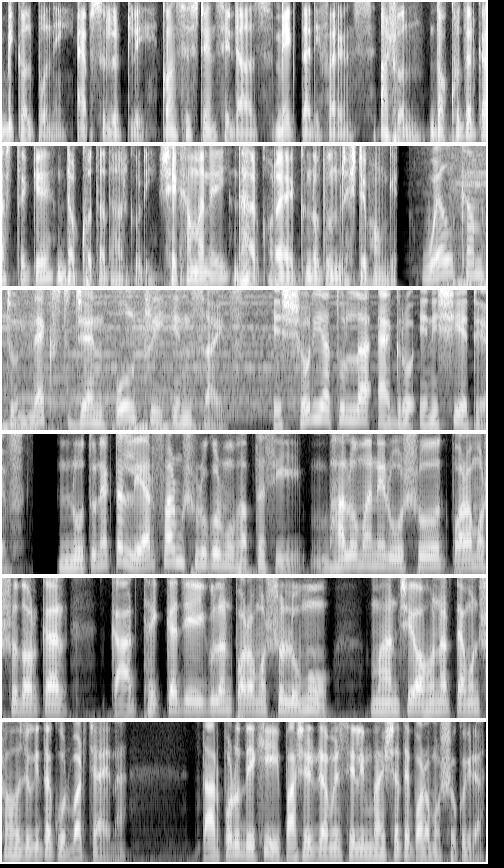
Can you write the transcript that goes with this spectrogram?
বিকল্প নেই। Absolutely consistency does make the difference আসুন দক্ষতার কাছ থেকে দক্ষতা ধার করি। শেখা মানেই ধার করা এক নতুন দৃষ্টিভঙ্গি। Welcome to next gen Poultry Insights, a Shariatullah agro initiative নতুন একটা লেয়ার ফার্ম শুরু করব ভাবতাছি। ভালো মানের ওষুধ পরামর্শ দরকার। কার থেকে যে এইগুলান পরামর্শ লুমু মানসে অহনার তেমন সহযোগিতা করবার চায় না। তারপরও দেখি পাশের গ্রামের সেলিম ভাইয়ের সাথে পরামর্শ কইরা।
